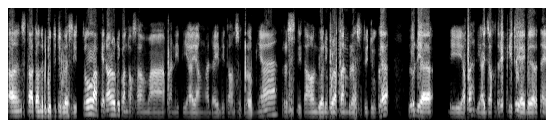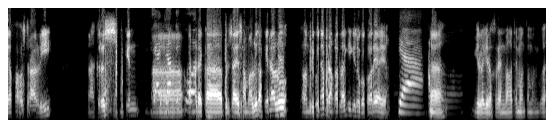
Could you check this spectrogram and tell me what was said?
tahun setelah tahun 2017 itu akhirnya lo dikontak sama panitia yang ada di tahun sebelumnya, terus di tahun 2018 itu juga lo dia di apa diajak trip gitu ya ibaratnya ya ke Australia. Nah, terus mungkin kan mereka percaya sama lu, akhirnya lu tahun berikutnya berangkat lagi gitu ke Korea ya. ya Nah, gila-gila keren banget emang teman gua.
